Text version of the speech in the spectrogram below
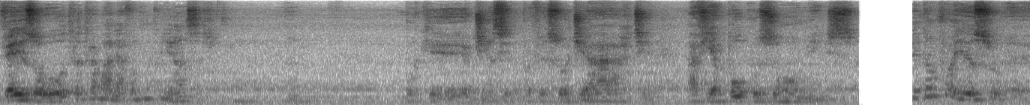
vez ou outra, trabalhava com crianças. Porque eu tinha sido professor de arte, havia poucos homens. Então foi isso. É,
